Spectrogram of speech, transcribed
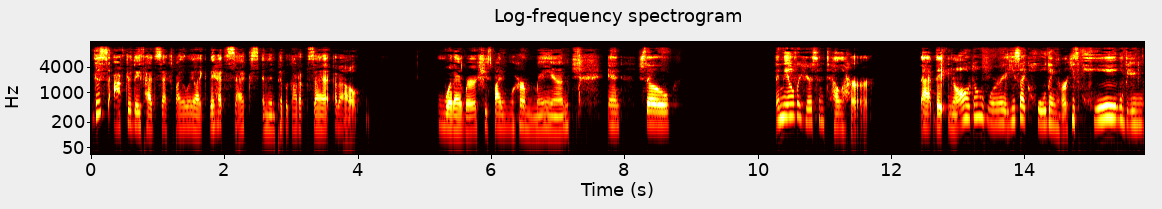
this is after they've had sex, by the way. Like they had sex, and then Pippa got upset about whatever. She's fighting with her man, and so Emmy overhears him tell her that they, you know, oh, don't worry. He's like holding her. He's holding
